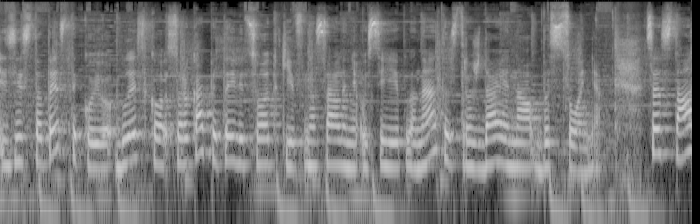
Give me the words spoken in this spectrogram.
зі статистикою, близько 45% населення усієї планети страждає на безсоння. Це стан,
